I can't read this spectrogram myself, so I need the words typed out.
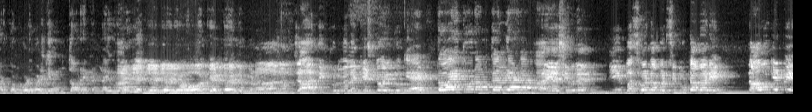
ಮಾಡ್ಕೊಂಡು ಒಳಗೊಳಗೆ ಉಣ್ತಾವ್ರೆ ಕಣ್ಣ ಅಯ್ಯಯ್ಯಯ್ಯೋ ಕೆಟ್ಟೋಯ್ತು ಕಣ. ನಮ್ ಜಾತಿ ಕುರುವೆಲ್ಲ ಕೆಟ್ಟೋಯ್ತು. ಕೆಟ್ಟೋಯ್ತು ನಮ್ ಕಲ್ಯಾಣ. ಅಯ್ಯ ಶಿವನೇ ಈ ಬಸವಣ್ಣ ಬಡಿಸಿ ಊಟ ಮಾಡಿ. ನಾವು ಕೆಟ್ವಿ.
